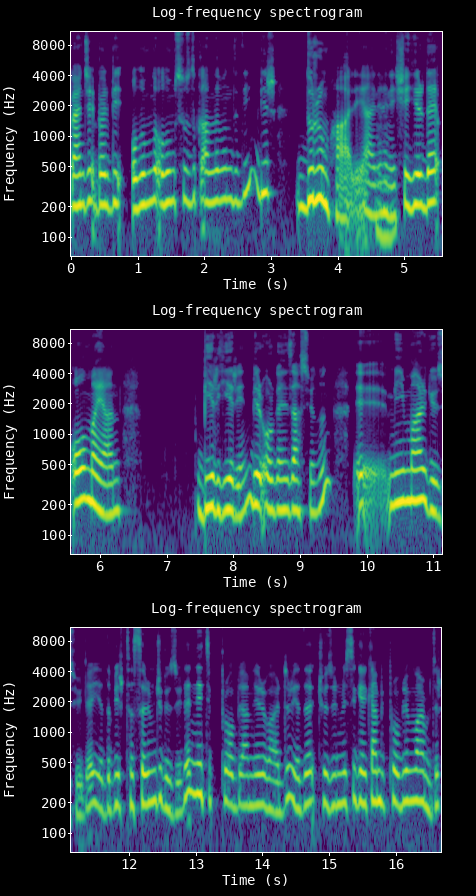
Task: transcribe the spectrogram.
bence böyle bir olumlu olumsuzluk anlamında değil bir durum hali yani Hı. hani şehirde olmayan bir yerin, bir organizasyonun e, mimar gözüyle ya da bir tasarımcı gözüyle ne tip problemleri vardır ya da çözülmesi gereken bir problem var mıdır?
